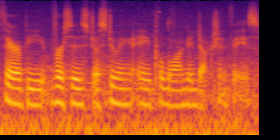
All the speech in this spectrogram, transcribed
therapy versus just doing a prolonged induction phase.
